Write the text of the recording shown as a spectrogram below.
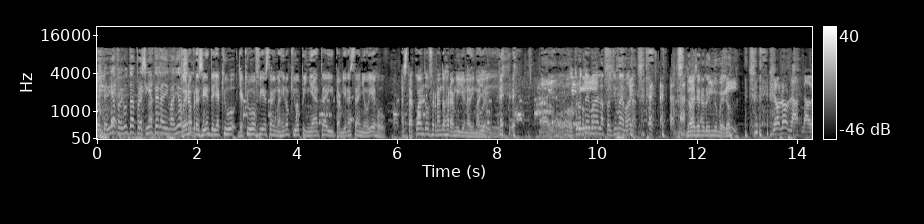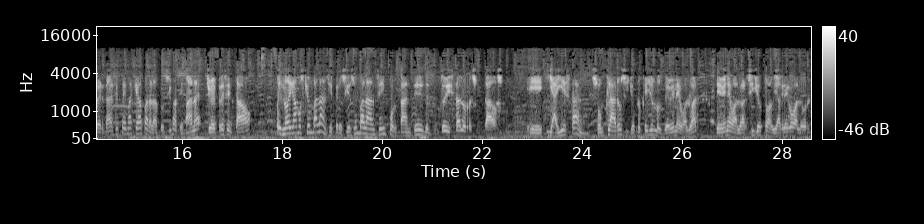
le tenía pregunta al presidente de la Dimayor. Bueno, presidente, ya que hubo, ya que hubo fiesta, me imagino que hubo piñata y también hasta Año Viejo. ¿Hasta cuándo Fernando Jaramillo en la Dimayor? Otro tema de la próxima semana. no, ese no lo enumeró. Sí. No, no, la, la verdad ese tema queda para la próxima semana. Yo he presentado, pues no digamos que un balance, pero sí es un balance importante desde el punto de vista de los resultados. Eh, y ahí están, son claros y yo creo que ellos los deben evaluar. Deben evaluar si yo todavía agrego valor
